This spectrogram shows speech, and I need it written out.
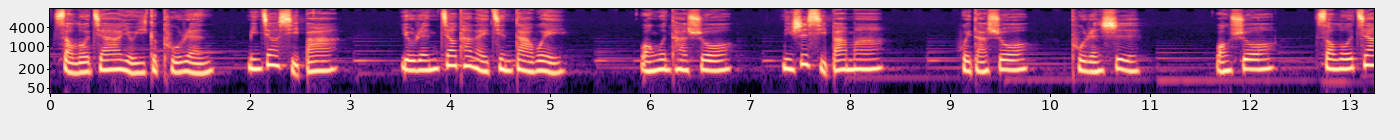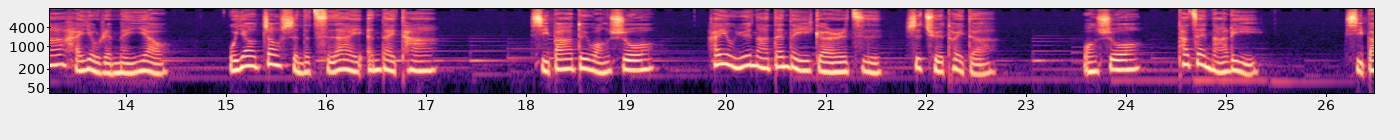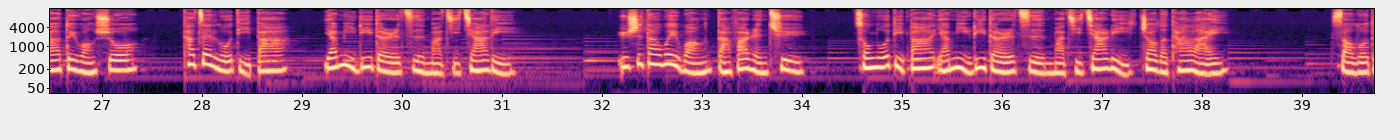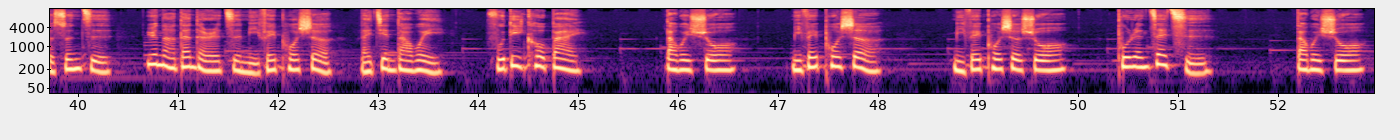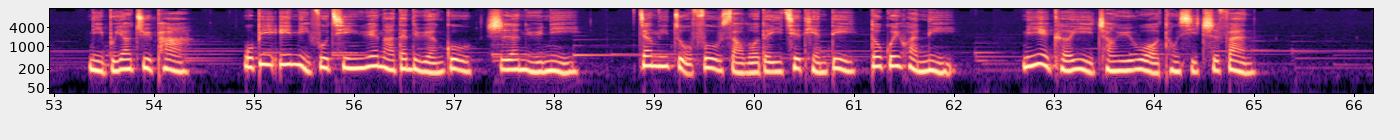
扫罗家有一个仆人，名叫喜巴，有人叫他来见大卫。王问他说：“你是喜巴吗？”回答说：“仆人是。”王说：“扫罗家还有人没有？我要照神的慈爱恩待他。”洗巴对王说：“还有约拿单的一个儿子是瘸腿的。”王说：“他在哪里？”洗巴对王说：“他在罗底巴亚米利的儿子玛吉家里。”于是大卫王打发人去，从罗底巴亚米利的儿子玛吉家里召了他来。扫罗的孙子约拿单的儿子米非波设来见大卫，伏地叩拜。大卫说。米非波设，米非波设说：“仆人在此。”大卫说：“你不要惧怕，我必因你父亲约拿单的缘故施恩于你，将你祖父扫罗的一切田地都归还你。你也可以常与我同席吃饭。”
